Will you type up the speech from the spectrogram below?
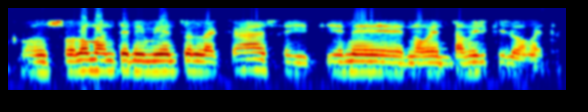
con solo mantenimiento en la casa y tiene 90 mil kilómetros.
